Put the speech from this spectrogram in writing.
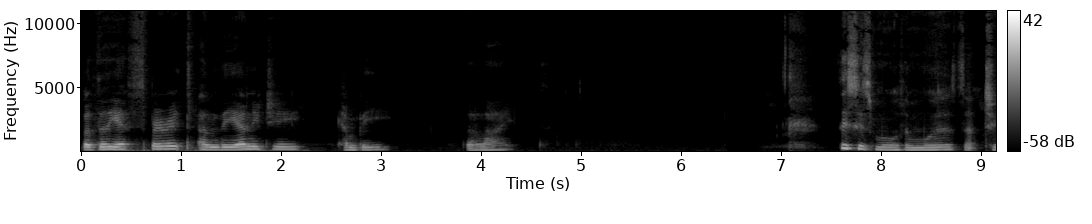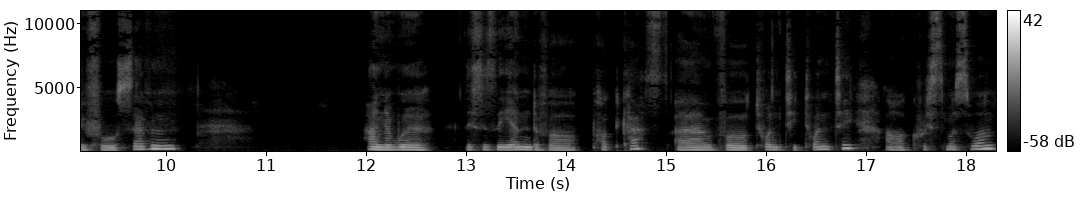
But the spirit and the energy can be the light. This is more than words at 247. And we're this is the end of our podcast um, for 2020, our Christmas one.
